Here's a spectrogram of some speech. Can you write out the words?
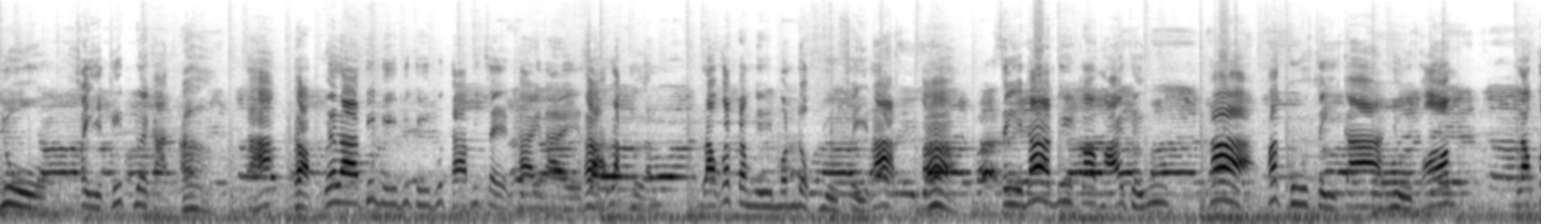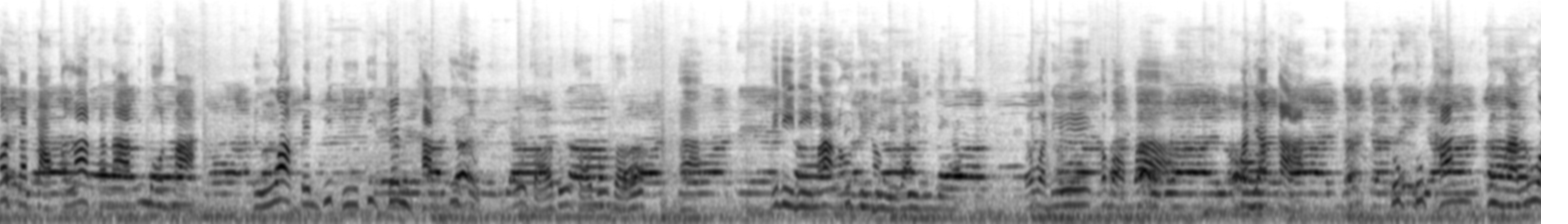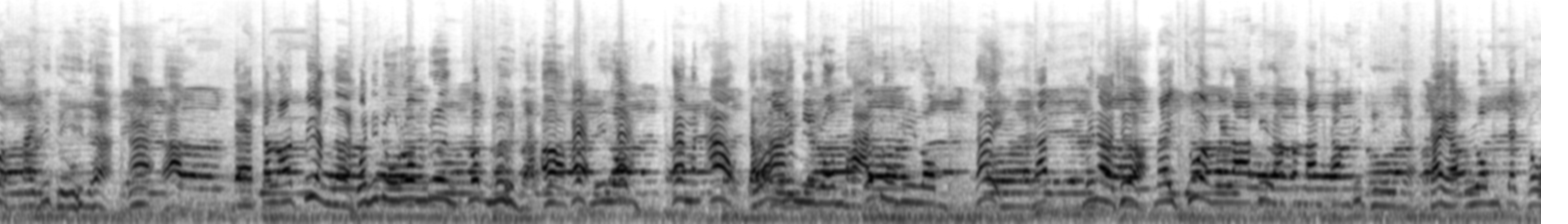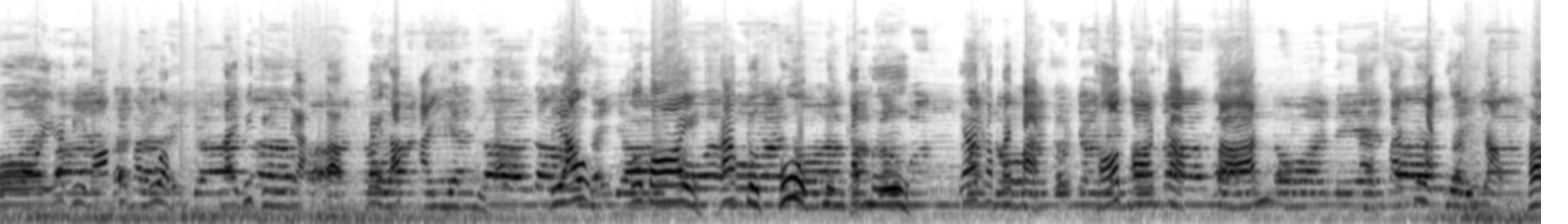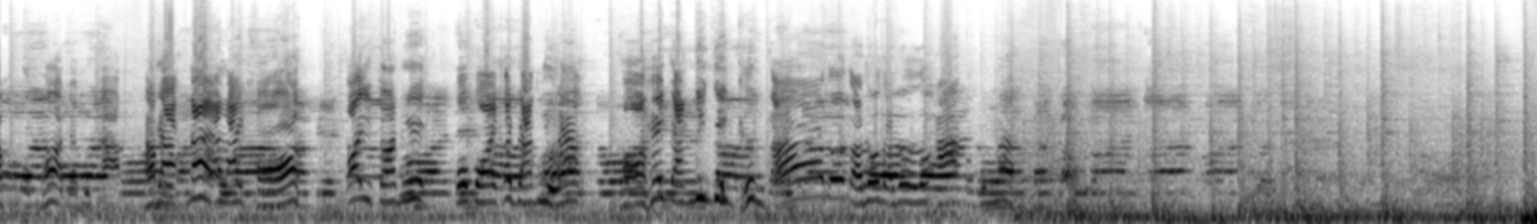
อยู่สี่ทิศด้วยกันอ่า นะฮะครับ เวลาที่มีพิธีพุทธาพิเศษกภายในครับศาลหลักเมือง เราก็จะมีมนดบอยู่สี่ด้านอ่า สี่ด้านนี่ก็หมายถึงถ้าพระครูสี่กาอยู่พร้อม เราก็จะกราบอาราธนานิมนต์มา ถือว่าเป็นพิธีที่เข้มขังที่สุดสาธุสาธุสาธุอ่าพิธีดีมากนะดีดีพี่ดีน้องดีจริงๆครับ แล้ววันนี้เขาบอกว่าบรรยากาศทุกทุกครั้งที่มาร่วมในพิธีเนี่ยนะครับแดดจะร้อนเปรี้ยงเลย วันนี้ดูร่มรื่นร่มรื่นอะเออแค่มีลม แค่มันอ้าว แต่ว่ามันยังมีลมผ่านแล้วดูมีลม ใช่นะครับ ไม่น่าเชื่อ ในช่วงเวลาที่เรากำลังทำพิธีเนี่ยใช่ครับลมจะโชยให้พี่น้องที่มาร่วมในพิธีเนี่ยครับได้รับไอเย็นอยู่ตลอดเดี๋ยวโกบอยข้ามจุดทูบหนึ่งกำมือ แล้วก็ไปปักขอพรกับศาลเอ่อศาลหลักเมืองของเราครับองค์พ่อจตุคามครับอยากได้อะไรขอเพราะอีตอนนี้โกบอยก็ดังอยู่แล้ว ขอให้ดังยิ่งยิ่งๆขึ้นไปสาธุสาธุสาธุสาธุอ่าขอบคุณมาก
